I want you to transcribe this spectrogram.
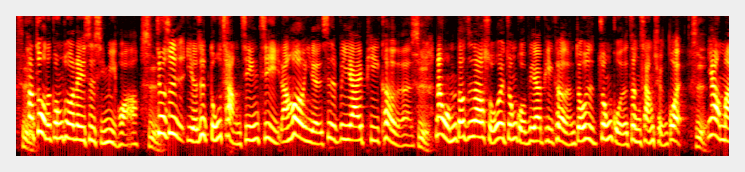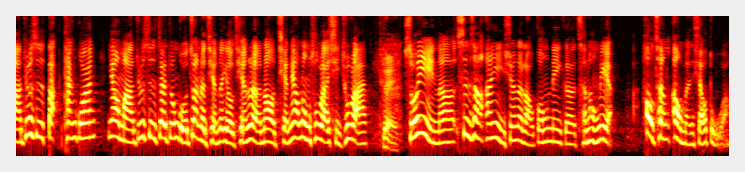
是。她做的工作类似洗米华，是。就是也是赌场经济，然后也是 VIP 客人。是。那我们都知道，所谓中国 VIP 客人都是中国的政商权贵，是。要么就是大贪官，要么就是在中国赚了钱的有钱人哦，钱要弄出来洗出来。对，所以呢，事实上安以轩的老公那个陈鸿烈，号称澳门小赌王，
